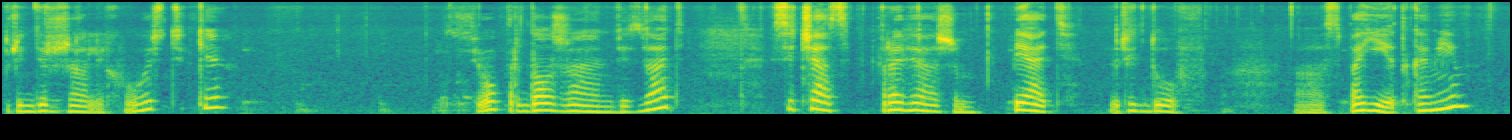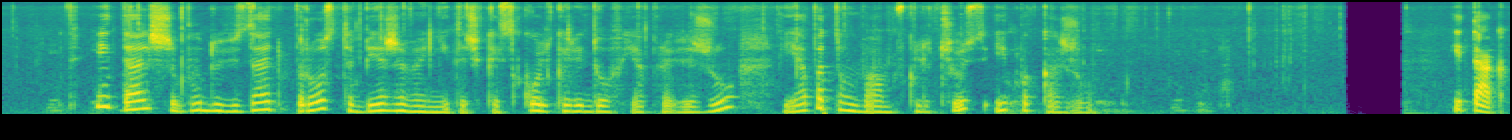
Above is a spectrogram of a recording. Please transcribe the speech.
придержали хвостики. Все продолжаем вязать. Сейчас провяжем 5 рядов а, с пайетками и дальше буду вязать просто бежевой ниточкой сколько рядов я провяжу я потом вам включусь и покажу Итак,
